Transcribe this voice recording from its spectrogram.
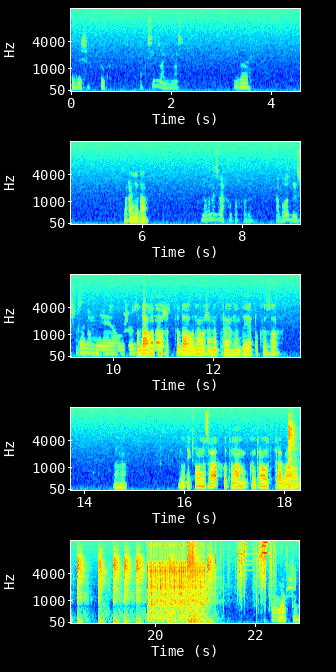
Це десь тут. Так, всі в зоні у нас. Да. Вроді, да. Ну вони зверху, походу. Або один ще Та за домом. ні, вже Туди вони вже, туди вони вже не пригнуть, де я показав. Ага. Ну, якщо вони зверху, то нам контролити треба. хорош. Ясно.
